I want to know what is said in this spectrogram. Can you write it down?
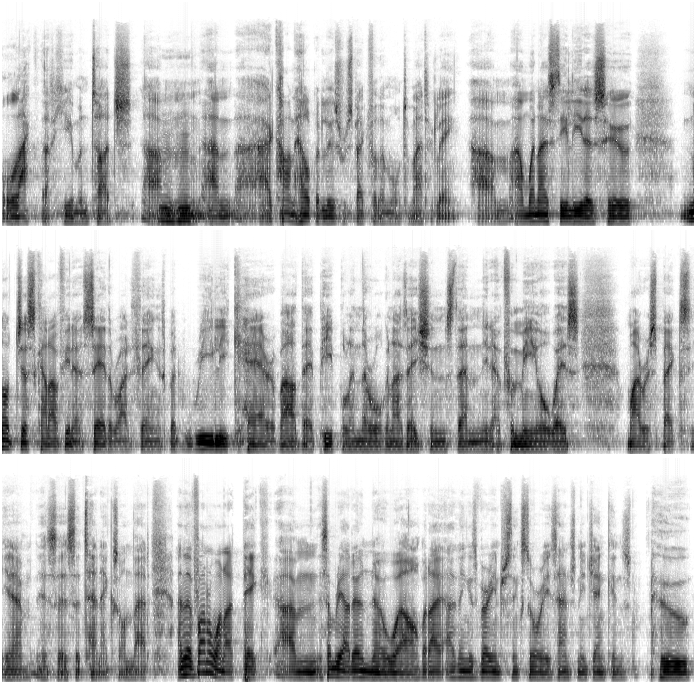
lack that human touch, um, mm-hmm. and I can't help but lose respect for them automatically. Um, and when I see leaders who not just kind of you know say the right things, but really care about their people in their organizations, then you know for me always my respect you know is, is a 10x on that. And the final one I'd pick um, somebody I don't know well, but I, I think is a very interesting story is Anthony Jenkins, who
